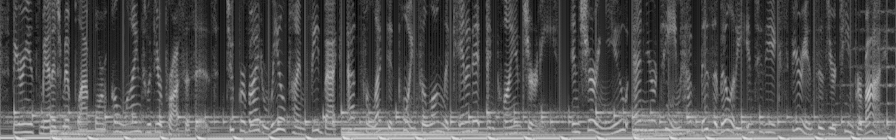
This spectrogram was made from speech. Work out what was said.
experience management platform aligns with your processes to provide real time feedback at selected points along the candidate and client journey, ensuring you and your team have visibility into the experiences your team provides.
